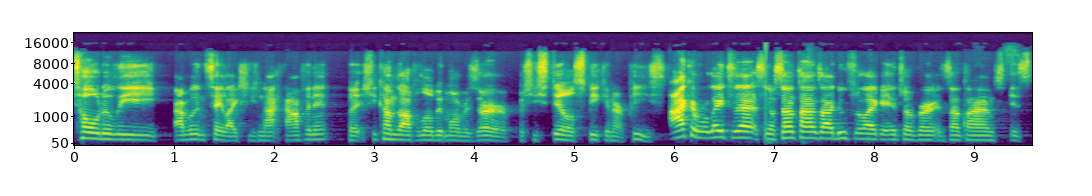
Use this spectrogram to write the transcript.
totally i wouldn't say like she's not confident but she comes off a little bit more reserved but she's still speaking her piece. I can relate to that. You know sometimes i do feel like an introvert and sometimes it's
